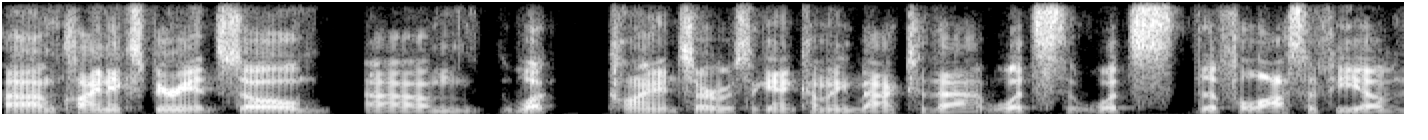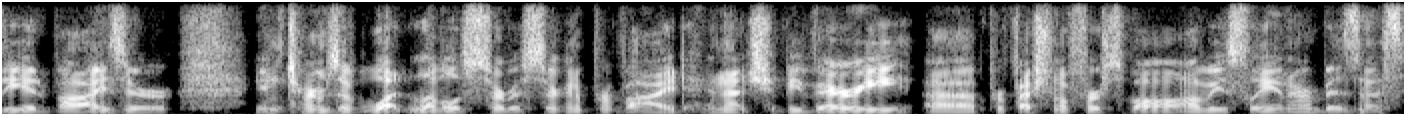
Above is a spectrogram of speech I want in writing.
um, client experience. So um, what client service? Again coming back to that what's what's the philosophy of the advisor in terms of what level of service they're going to provide? And that should be very uh, professional first of all obviously in our business.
